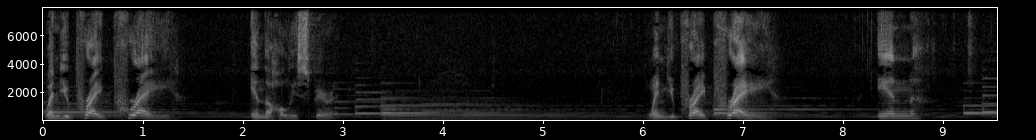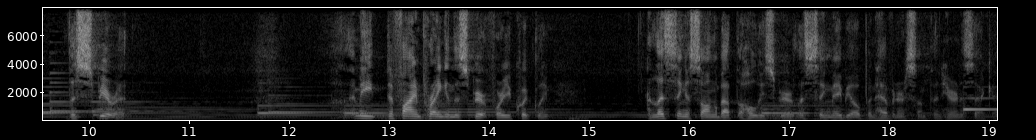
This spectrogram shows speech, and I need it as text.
When you pray, pray in the Holy Spirit. When you pray, pray in the Spirit. Let me define praying in the Spirit for you quickly. And let's sing a song about the Holy Spirit. Let's sing maybe Open Heaven or something here in a second.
